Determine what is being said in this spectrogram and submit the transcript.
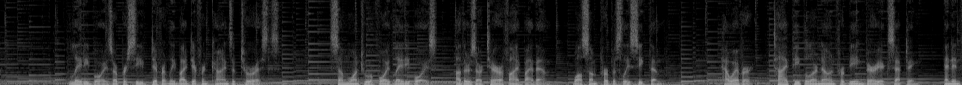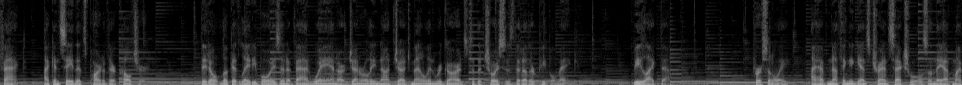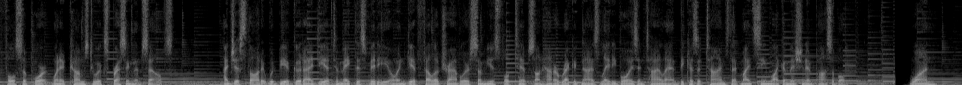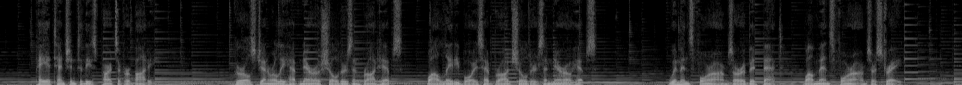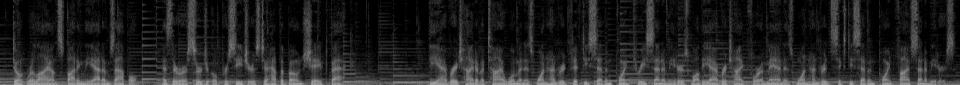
Ladyboys are perceived differently by different kinds of tourists. Some want to avoid ladyboys, others are terrified by them, while some purposely seek them. However, Thai people are known for being very accepting, and in fact, I can say that's part of their culture. They don't look at ladyboys in a bad way and are generally not judgmental in regards to the choices that other people make. Be like them. Personally, I have nothing against transsexuals and they have my full support when it comes to expressing themselves. I just thought it would be a good idea to make this video and give fellow travelers some useful tips on how to recognize ladyboys in Thailand because at times that might seem like a mission impossible. 1. Pay attention to these parts of her body. Girls generally have narrow shoulders and broad hips, while ladyboys have broad shoulders and narrow hips. Women's forearms are a bit bent, while men's forearms are straight. Don't rely on spotting the Adam's apple, as there are surgical procedures to have the bone shaved back. The average height of a Thai woman is 157.3 centimeters while the average height for a man is 167.5 centimeters.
